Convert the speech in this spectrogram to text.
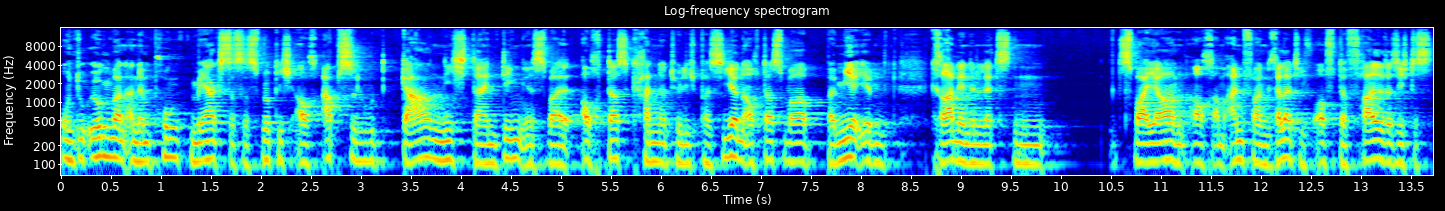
und du irgendwann an einem Punkt merkst, dass es wirklich auch absolut gar nicht dein Ding ist, weil auch das kann natürlich passieren. Auch das war bei mir eben gerade in den letzten zwei Jahren auch am Anfang relativ oft der Fall, dass ich das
